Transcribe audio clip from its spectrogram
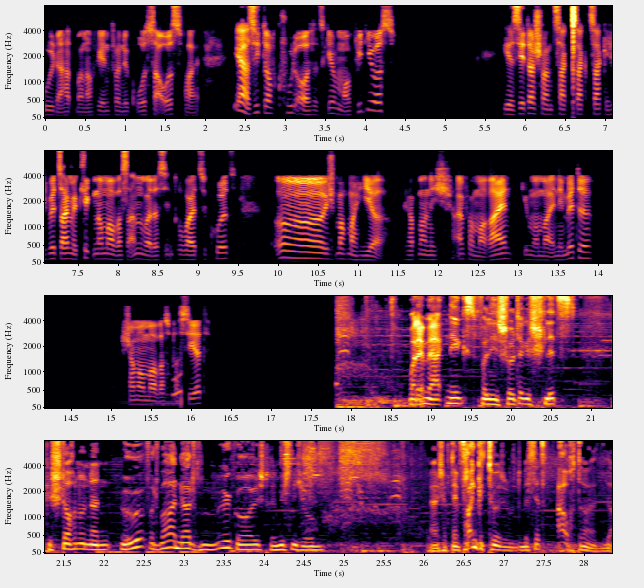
cool. Da hat man auf jeden Fall eine große Auswahl. Ja, sieht doch cool aus. Jetzt gehen wir mal auf Videos. Hier seht ihr schon, zack, zack, zack. Ich würde sagen, wir klicken nochmal was an, weil das Intro war jetzt zu kurz. Äh, ich mach mal hier. Ich hab noch nicht. Einfach mal rein. Gehen wir mal in die Mitte. Schauen wir mal, was passiert. Boah, der merkt nix, voll in die Schulter geschlitzt, gestochen und dann, äh, was war denn das? Hm, egal, ich dreh mich nicht um. Ja, ich hab deinen Freund getötet und du bist jetzt auch dran. So.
